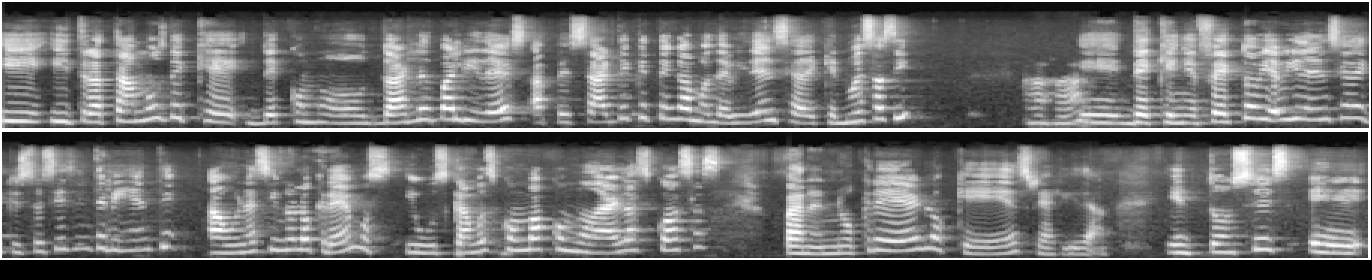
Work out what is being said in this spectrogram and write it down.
y, tratamos de que, de como darles validez a pesar de que tengamos la evidencia de que no es así, eh, de que en efecto había evidencia de que usted sí es inteligente, aún así no lo creemos y buscamos cómo acomodar las cosas para no creer lo que es realidad. Entonces, eh,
